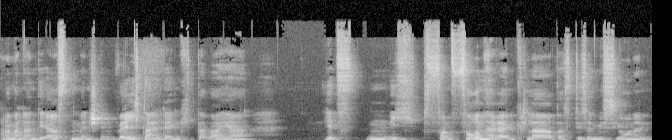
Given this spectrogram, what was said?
Wenn man an die ersten Menschen im Weltall denkt, da war ja jetzt nicht von vornherein klar, dass diese Missionen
